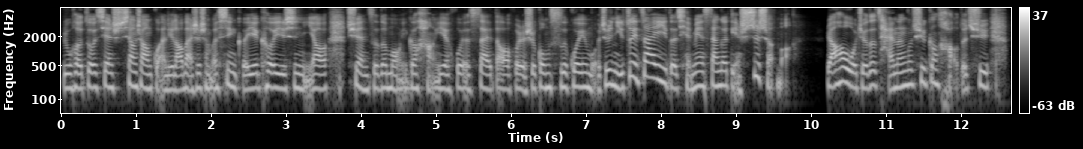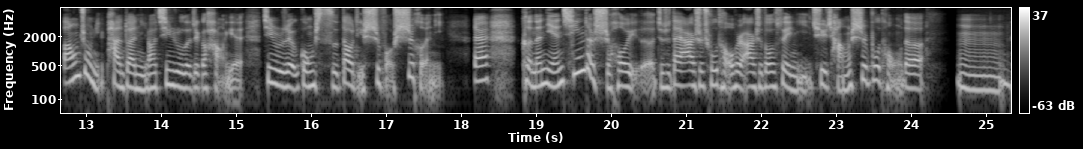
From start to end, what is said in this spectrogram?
如何做线向上管理，老板是什么性格，也可以是你要选择的某一个行业或者赛道，或者是公司规模，就是你最在意的前面三个点是什么？然后我觉得才能够去更好的去帮助你判断你要进入的这个行业，进入这个公司到底是否适合你。当然，可能年轻的时候，呃，就是大家二十出头或者二十多岁，你去尝试不同的嗯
